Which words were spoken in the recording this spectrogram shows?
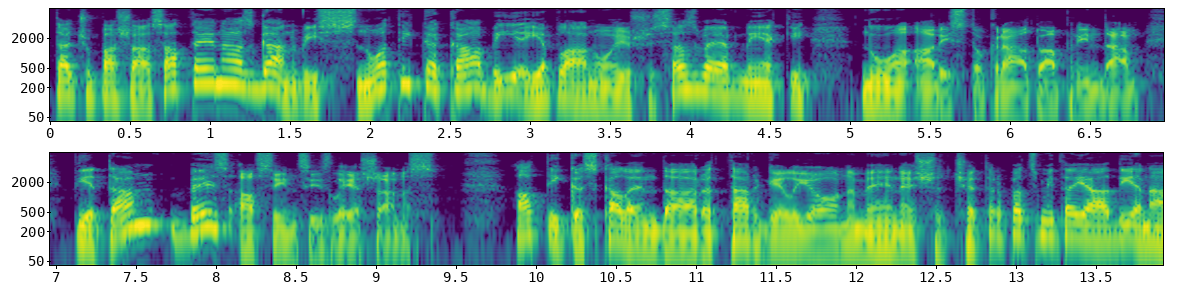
Taču pašās Atēnās gan viss notika, kā bija ieplānojuši sazvērnieki no aristokrātu aprindām, pie tam bez asins izliešanas. Atikas kalendāra Targeliona mēneša 14. dienā,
